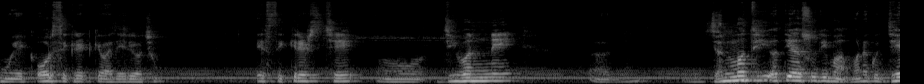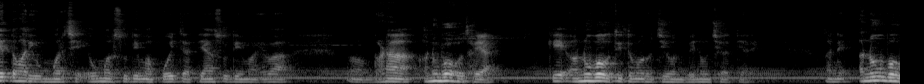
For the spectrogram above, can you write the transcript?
હું એક ઓર સિક્રેટ કહેવા જઈ રહ્યો છું. એ સિક્રેટ્સ છે જીવનને જન્મથી અત્યાર સુધીમાં, મને કોઈ, જે તમારી ઉંમર છે, એ ઉંમર સુધીમાં પહોંચ્યા, ત્યાં સુધીમાં એવા ઘણા અનુભવો થયા કે અનુભવથી તમારું જીવન બન્યું છે અત્યારે. અને અનુભવ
